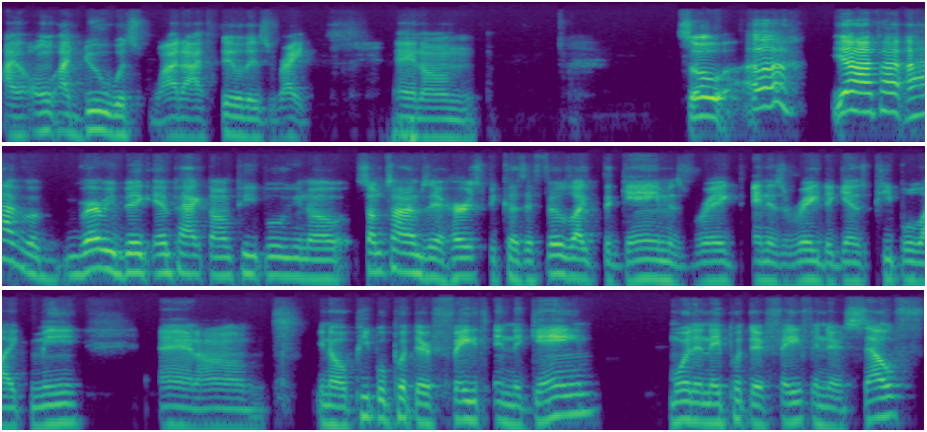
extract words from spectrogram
I own, I do what's what I feel is right, and um. So uh, yeah, I've had, I have a very big impact on people. You know, sometimes it hurts because it feels like the game is rigged and is rigged against people like me, and um, you know, people put their faith in the game more than they put their faith in their self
